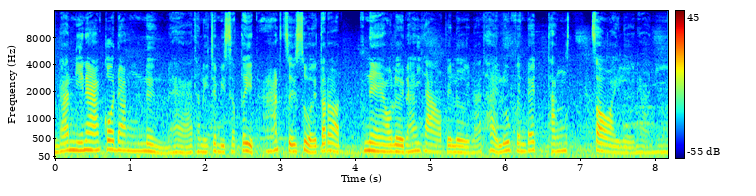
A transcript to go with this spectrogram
างด้านนี้นะฮะโกดังหนึ่งนะฮะทางนี้จะมีสตรีทอาร์ตสวยๆ ตลอดแนวเลยนะฮะยาวไปเลยนะ ถ่ายรูปกันได้ทั้งซอยเลยนะฮะนี่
